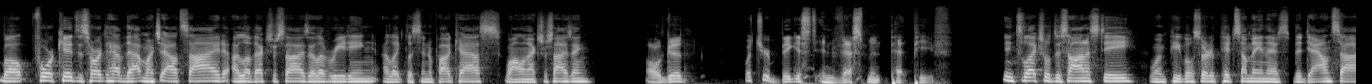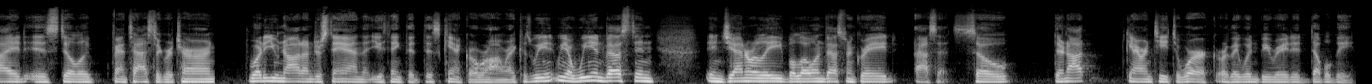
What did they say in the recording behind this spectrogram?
Well, four kids, it's hard to have that much outside. I love exercise. I love reading. I like listening to podcasts while I'm exercising. All good. What's your biggest investment pet peeve? Intellectual dishonesty. When people sort of pitch something that's the downside is still a fantastic return what do you not understand that you think that this can't go wrong, right? Because we, you know, we invest in in generally below investment grade assets, so they're not guaranteed to work, or they wouldn't be rated double B.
